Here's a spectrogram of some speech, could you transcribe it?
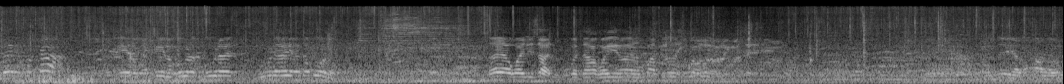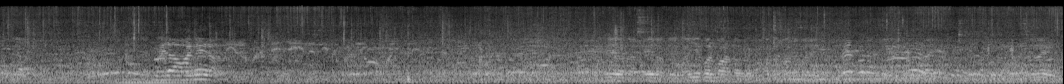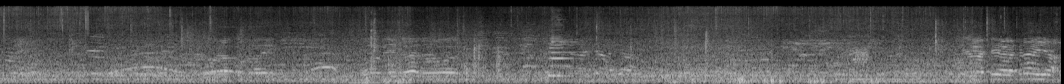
Tranquilo, tranquilo, cubra ahí esta agua y sal, porque agua ahí no es que no mucho. Cuidado. Tranquilo, tranquilo, tranquilo, por el mando, que vamos a tomar Gracias,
